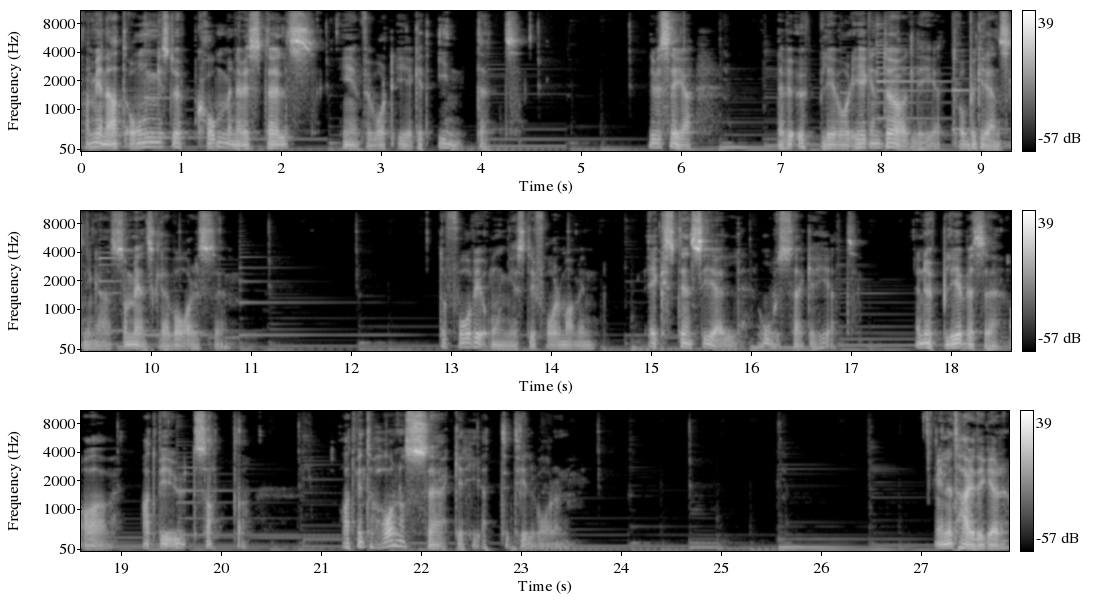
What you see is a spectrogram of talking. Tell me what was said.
Han menar att ångest uppkommer när vi ställs inför vårt eget intet. Det vill säga när vi upplever vår egen dödlighet och begränsningar som mänskliga varelser. Då får vi ångest i form av en existentiell osäkerhet. En upplevelse av att vi är utsatta och att vi inte har någon säkerhet i tillvaron. Enligt Heidegger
